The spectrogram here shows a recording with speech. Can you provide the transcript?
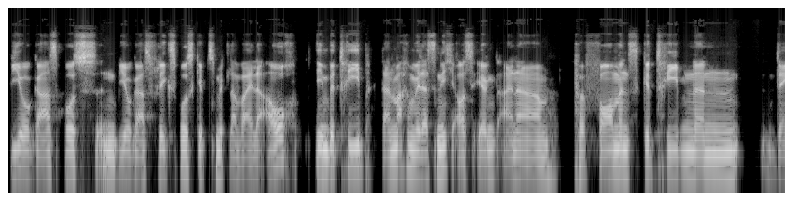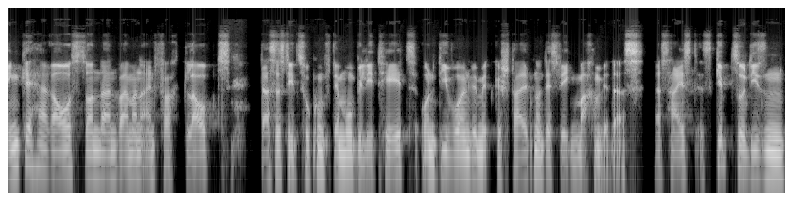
Biogasbus, ein Biogasflixbus gibt's mittlerweile auch im Betrieb, dann machen wir das nicht aus irgendeiner performance-getriebenen Denke heraus, sondern weil man einfach glaubt, das ist die Zukunft der Mobilität und die wollen wir mitgestalten und deswegen machen wir das. Das heißt, es gibt so diesen,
